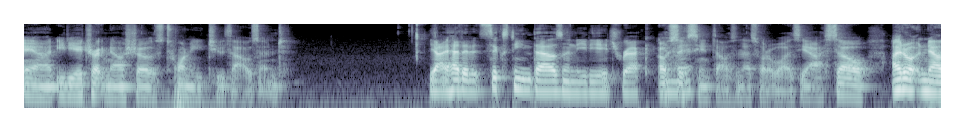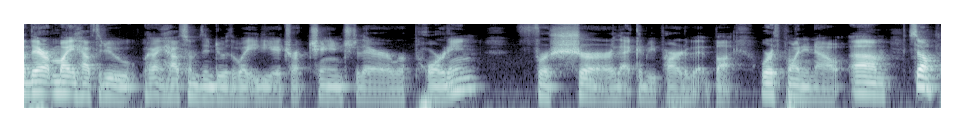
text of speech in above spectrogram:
and EDH right now shows 22,000. Yeah, I had it at 16,000 EDH rec. Oh, 16,000. That's what it was. Yeah. So I don't, now there might have to do, might have something to do with the way EDH rec changed their reporting for sure. That could be part of it, but worth pointing out. Um, so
